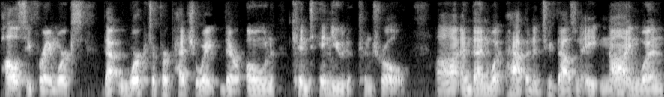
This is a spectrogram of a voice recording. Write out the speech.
policy frameworks that work to perpetuate their own continued control. Uh, and then what happened in 2008 and 9 when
